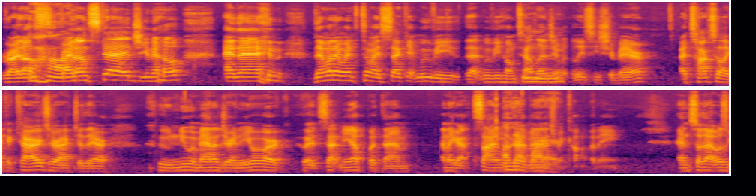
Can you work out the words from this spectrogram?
right on uh-huh. right on sketch, you know. And then then when I went to my second movie, that movie Hometown mm-hmm. Legend with Lacey Chabert, I talked to like a character actor there who knew a manager in New York who had set me up with them, and I got signed with Okay, that right. management company. And so that was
